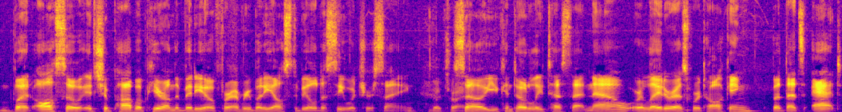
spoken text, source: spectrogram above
but also it should pop up here on the video for everybody else to be able to see what you're saying. That's right. So you can totally test that now or later as we're talking, but that's at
